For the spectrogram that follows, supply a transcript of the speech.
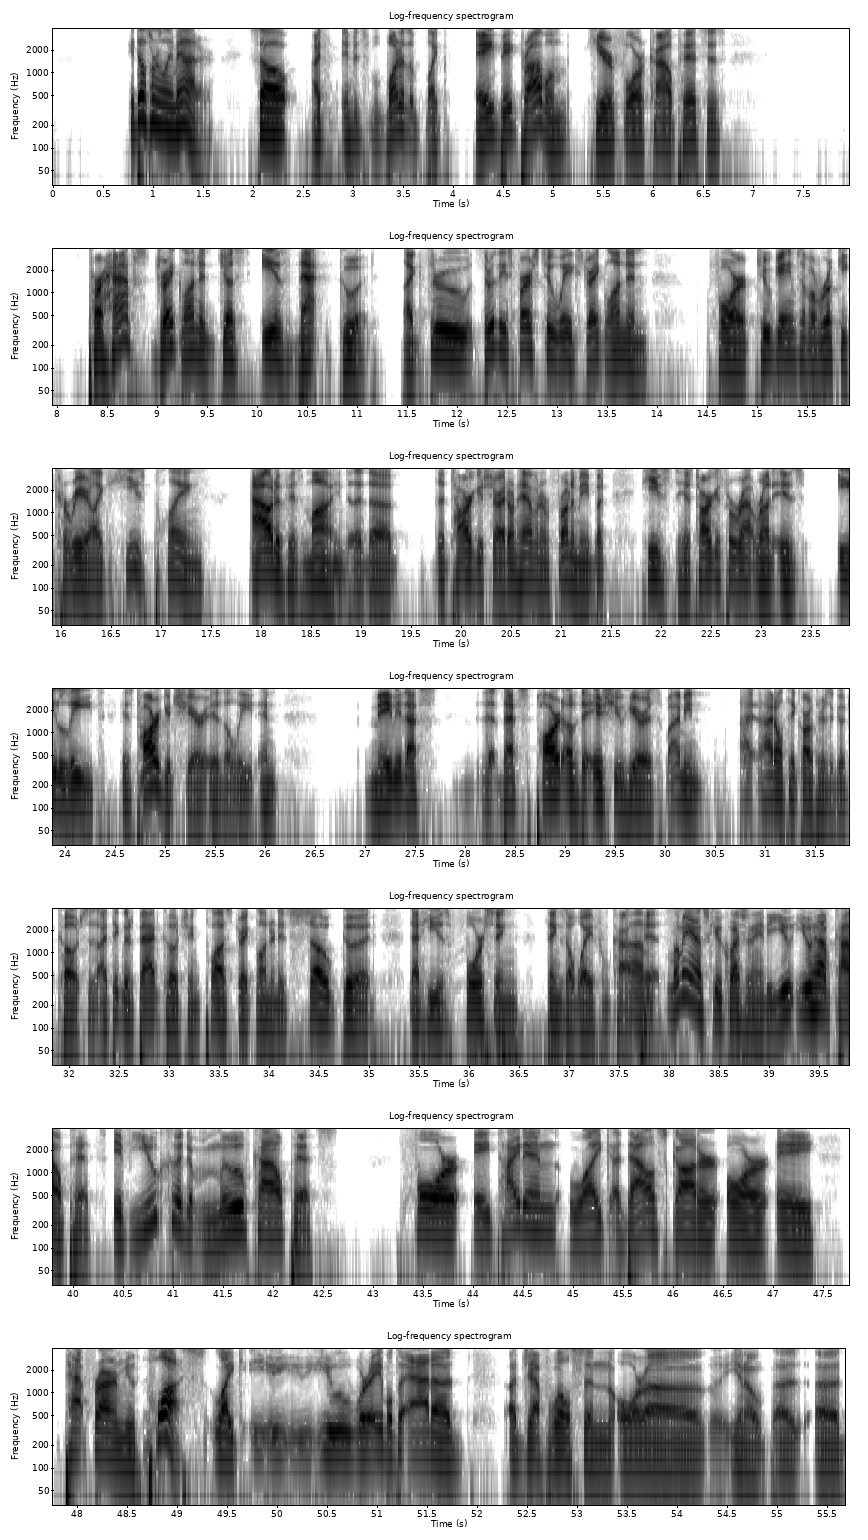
it doesn't really matter. So I and it's one of the like a big problem here for Kyle Pitts is perhaps Drake London just is that good. Like through through these first two weeks, Drake London for two games of a rookie career, like he's playing out of his mind. The the, target share, I don't have it in front of me, but he's his targets per route run is elite. His target share is elite, and maybe that's that's part of the issue here. Is I mean, I, I don't think Arthur's a good coach. I think there's bad coaching. Plus, Drake London is so good that he's forcing things away from Kyle Um, Pitts. Let me ask you a question, Andy. You you have Kyle Pitts. If you could move Kyle Pitts for a tight end like a Dallas Goedert or a Pat Freiermuth plus, like you, you were able to add a a Jeff Wilson or a you know a, a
